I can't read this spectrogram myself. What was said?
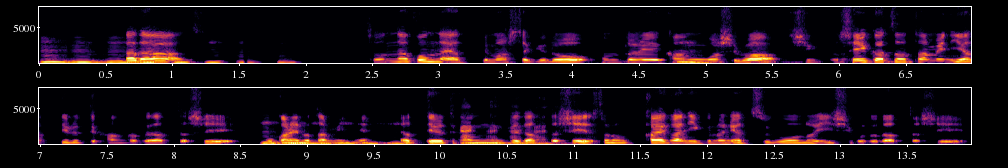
うんうんうんうん。ただうんうんうんそんなこんなやってましたけど、本当に看護師はし、生活のためにやってるって感覚だったし、うんお金のためにねうんうんうん、やってるって感覚だったし、その海外に行くのには都合のいい仕事だったし、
